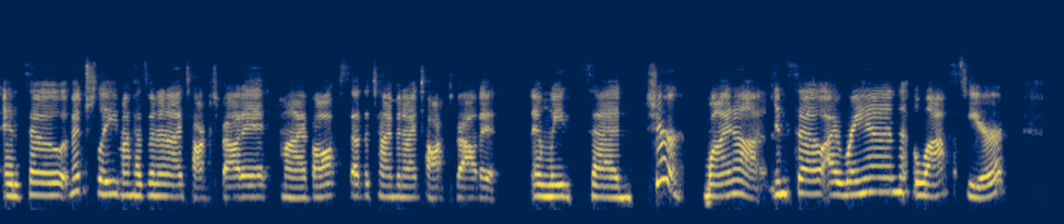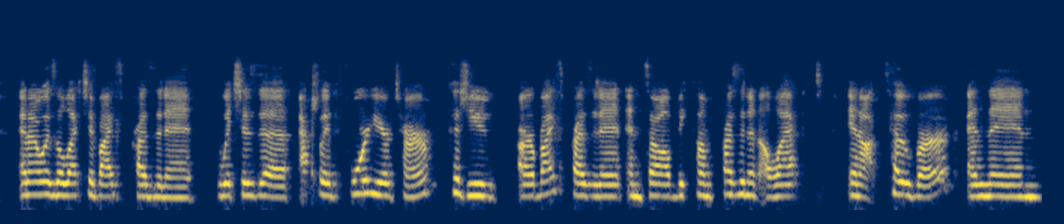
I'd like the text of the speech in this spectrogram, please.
And so eventually, my husband and I talked about it. My boss at the time and I talked about it. And we said, sure, why not? And so I ran last year and I was elected vice president, which is a actually a four year term because you are vice president. And so I'll become president elect in October. And then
